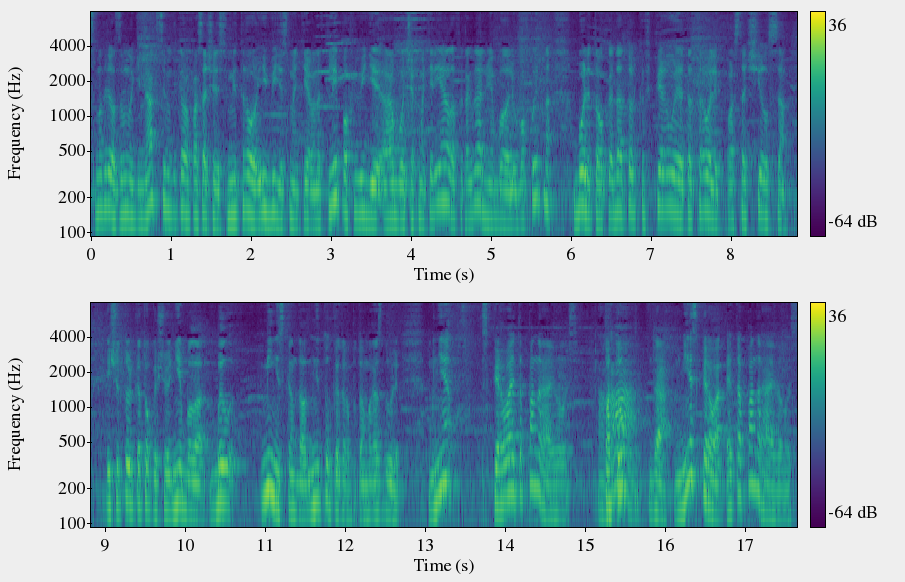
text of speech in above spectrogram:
смотрел за многими акциями, которые просачивались в метро и в виде смонтированных клипов, в виде рабочих материалов и так далее. Мне было любопытно. Более того, когда только впервые этот ролик просочился, еще только-только еще не было, был мини-скандал, не тот, который потом раздули. Мне сперва это понравилось. Ага. Потом, да, мне сперва это понравилось.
